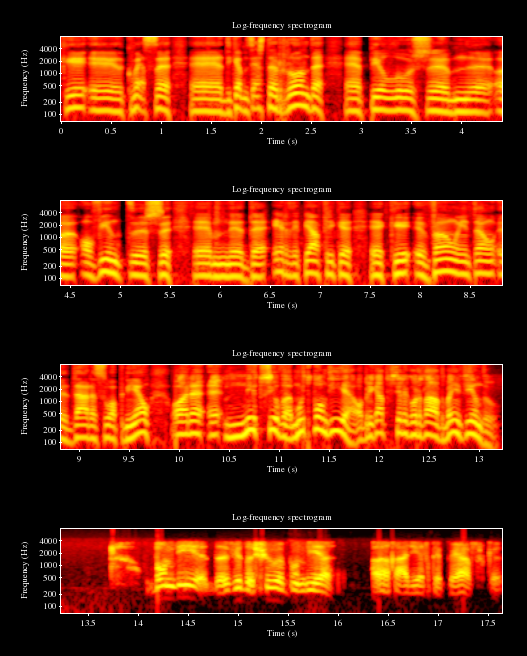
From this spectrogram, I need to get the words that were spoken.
que começa, digamos, esta ronda pelos ouvintes da RDP África que vão então dar a sua opinião. Ora, Nito Silva, muito bom dia. Obrigado por ter aguardado. Bem-vindo. Bom dia, David da Chuva. Bom dia à Rádio RTP África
